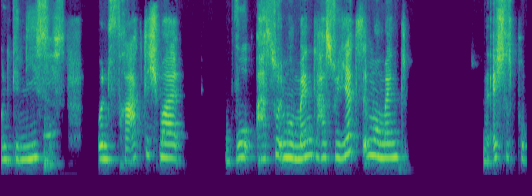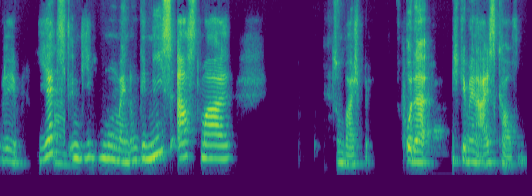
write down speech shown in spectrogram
und genieß es. Und frag dich mal, wo hast du im Moment, hast du jetzt im Moment ein echtes Problem? Jetzt mhm. in diesem Moment und genieß erstmal zum Beispiel. Oder ich gehe mir ein Eis kaufen.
